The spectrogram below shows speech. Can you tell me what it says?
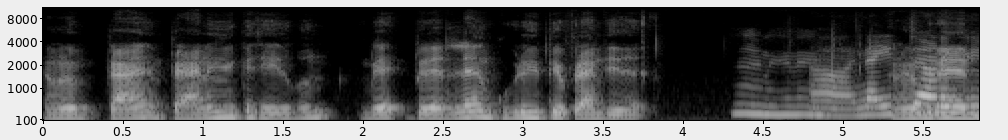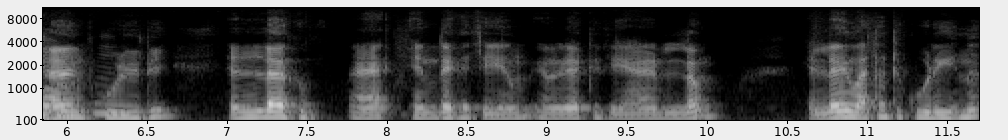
നമ്മൾ പ്ലാൻ പ്ലാനിങ് ഒക്കെ ചെയ്തപ്പം ഇവ- ഇവരെല്ലാം കൂടിയിട്ട് പ്ലാൻ ചെയ്തത്. ആ നൈറ്റ് ആണെങ്കിലും കൂടിയിട്ട് എല്ലാവർക്കും എന്തൊക്കെ ചെയ്യും എവിടെയൊക്കെ ചെയ്യാനെല്ലാം എല്ലാവരും വട്ടത്തിൽ കൂടി ഇന്ന്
